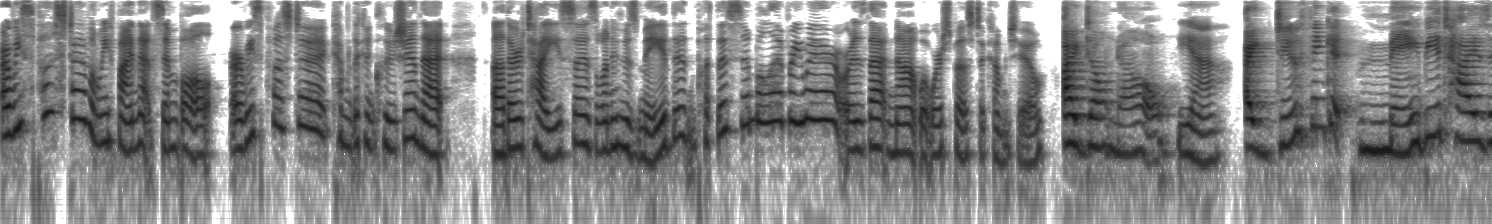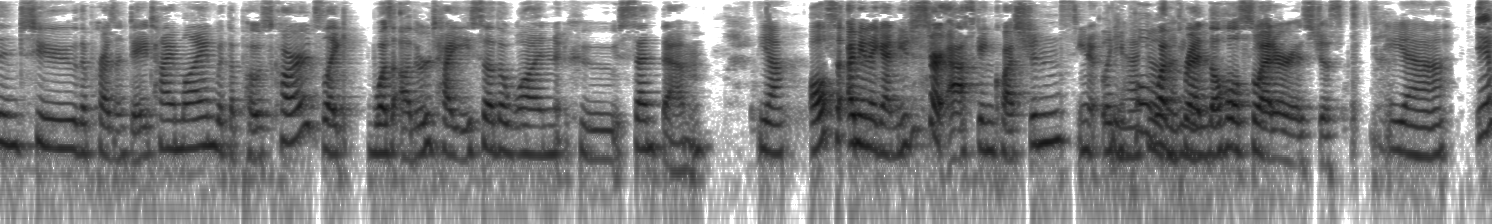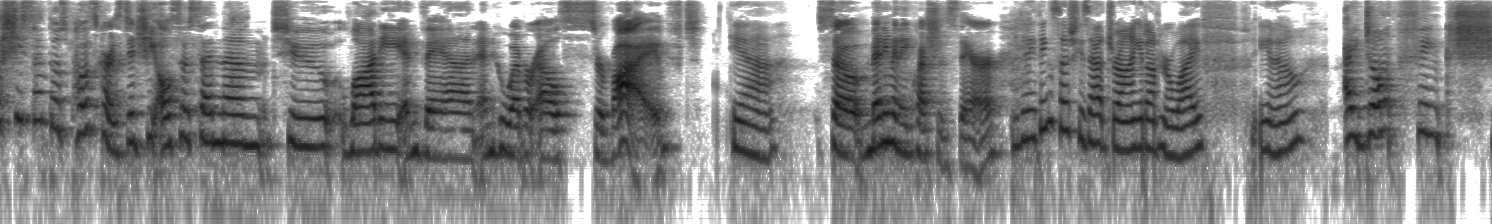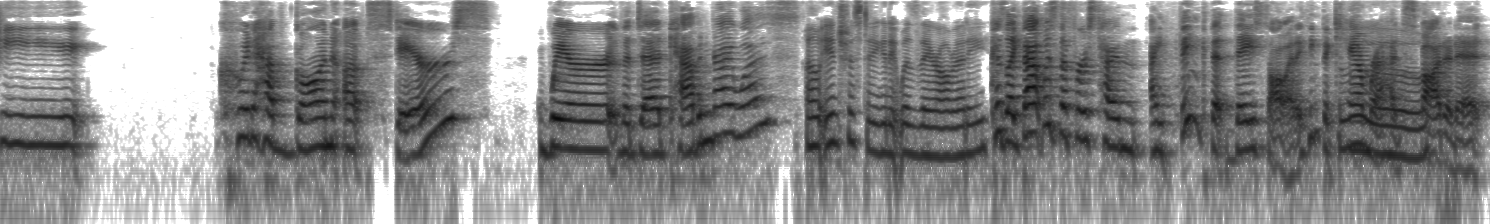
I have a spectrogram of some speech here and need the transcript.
Are we supposed to, when we find that symbol, are we supposed to come to the conclusion that other Taissa is the one who's made and put this symbol everywhere? Or is that not what we're supposed to come to? I don't know. Yeah. I do think it maybe ties into the present day timeline with the postcards. Like, was other Taissa the one who sent them? Yeah. Also, I mean, again, you just start asking questions. You know, like you Yeah, it pull one thread, anywhere. the whole sweater is just. Yeah. If she sent those postcards, did she also send them to Lottie and Van and whoever else survived? Yeah. So many, many questions there. I mean, I think so. She's out drawing it on her wife, you know? I don't think she could have gone upstairs where the dead cabin guy was. Oh, interesting. And it was there already. Because, like, that was the first time I think that they saw it. I think the camera had spotted it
